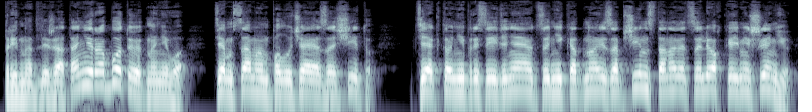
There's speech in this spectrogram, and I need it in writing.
принадлежат? Они работают на него, тем самым получая защиту. Те, кто не присоединяются ни к одной из общин, становятся легкой мишенью.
